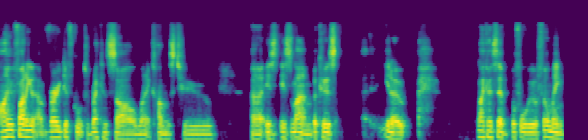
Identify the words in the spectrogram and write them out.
I'm finding that very difficult to reconcile when it comes to uh, is Islam because, you know, like I said before we were filming,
